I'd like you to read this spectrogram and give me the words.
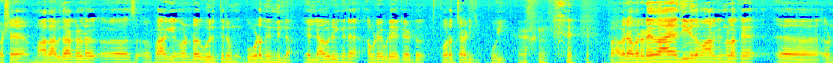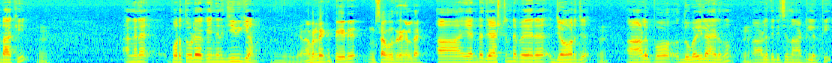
പക്ഷേ മാതാപിതാക്കളുടെ ഭാഗ്യം കൊണ്ട് ഒരുത്തരും കൂടെ നിന്നില്ല. എല്ലാവരും ഇങ്ങനെ അവിടെ ഇവിടെയൊക്കെ ആയിട്ട് പുറംചാടി പോയി. അപ്പോൾ അവരവരുടേതായ ജീവിതമാർഗങ്ങളൊക്കെ ഉണ്ടാക്കി. അങ്ങനെ പുറത്തൂടെയൊക്കെ ഇങ്ങനെ ജീവിക്കുകയാണ്. അവരുടെയൊക്കെ പേര് സഹോദരങ്ങളുടെ? ആ, എന്റെ ജ്യേഷ്ഠന്റെ പേര് ജോർജ്. ആളിപ്പോൾ ദുബൈയിലായിരുന്നു. ആൾ തിരിച്ച് നാട്ടിലെത്തി.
